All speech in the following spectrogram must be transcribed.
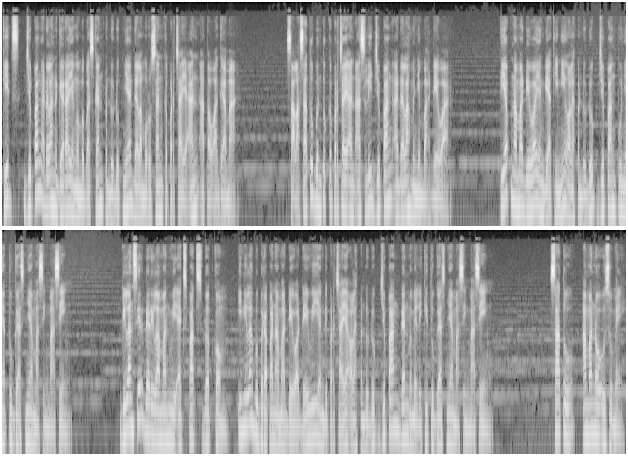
Kids, Jepang adalah negara yang membebaskan penduduknya dalam urusan kepercayaan atau agama. Salah satu bentuk kepercayaan asli Jepang adalah menyembah dewa. Tiap nama dewa yang diakini oleh penduduk Jepang punya tugasnya masing-masing. Dilansir dari laman weexpats.com, inilah beberapa nama dewa-dewi yang dipercaya oleh penduduk Jepang dan memiliki tugasnya masing-masing. 1. Amano Uzume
